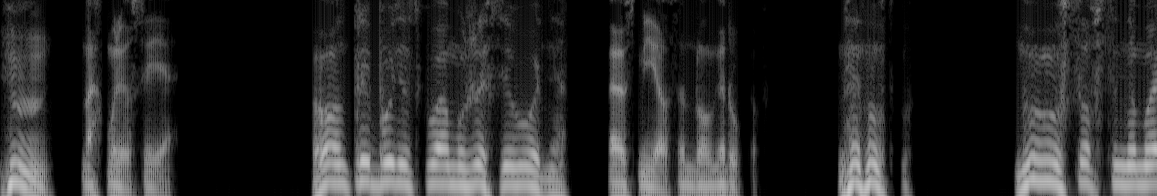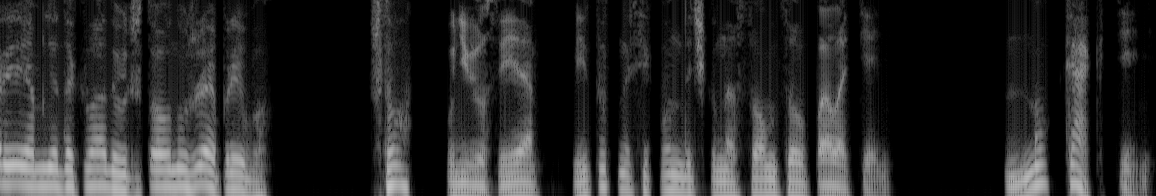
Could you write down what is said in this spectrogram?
«Хм», — нахмурился я. «Он прибудет к вам уже сегодня», — осмеялся Долгоруков. «Минутку. Ну, собственно, Мария мне докладывает, что он уже прибыл». «Что?» — удивился я, и тут на секундочку на солнце упала тень. «Ну как тень?»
